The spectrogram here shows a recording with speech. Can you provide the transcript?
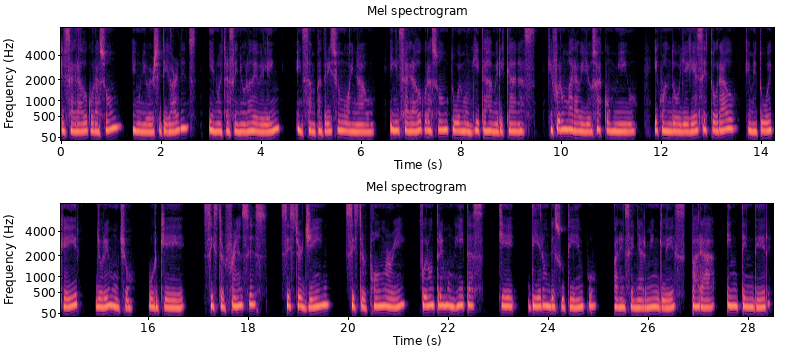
el Sagrado Corazón en University Gardens y en Nuestra Señora de Belén en San Patricio en Guaynabo. En el Sagrado Corazón tuve monjitas americanas que fueron maravillosas conmigo. Y cuando llegué al sexto grado, que me tuve que ir, lloré mucho porque Sister Frances, Sister Jean, Sister Paul Marie fueron tres monjitas que dieron de su tiempo para enseñarme inglés, para entender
